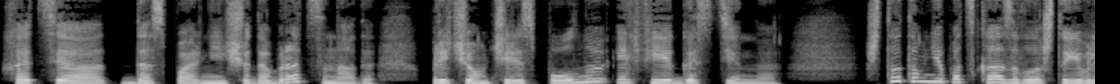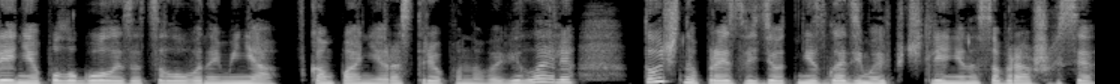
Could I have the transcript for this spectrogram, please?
Хотя до спальни еще добраться надо, причем через полную эльфию-гостиную. Что-то мне подсказывало, что явление полуголой зацелованной меня в компании растрепанного Вилеля точно произведет неизгладимое впечатление на собравшихся.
